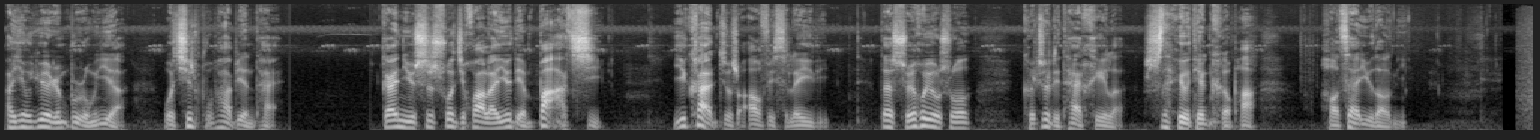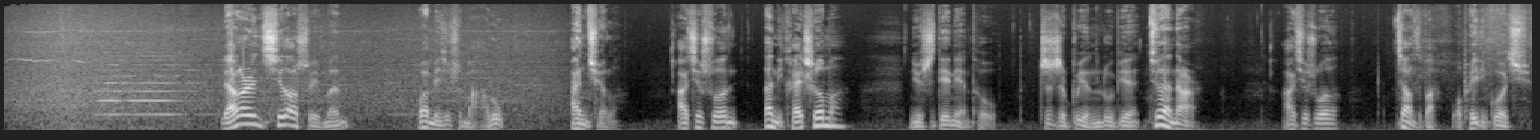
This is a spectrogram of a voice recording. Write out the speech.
哎呦，约人不容易啊，我其实不怕变态。”该女士说起话来有点霸气，一看就是 office lady，但随后又说：“可这里太黑了，实在有点可怕。好在遇到你。”两个人骑到水门，外面就是马路，安全了。阿七说：“那你开车吗？”女士点点头，指指不远的路边，就在那儿。阿七说：“这样子吧，我陪你过去。”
